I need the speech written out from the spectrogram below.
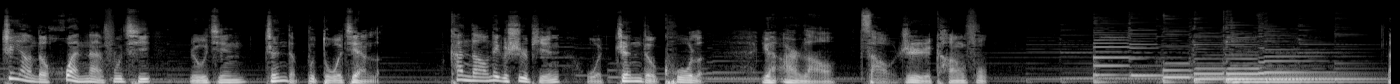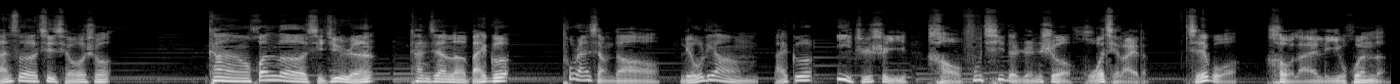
这样的患难夫妻，如今真的不多见了。”看到那个视频，我真的哭了。愿二老早日康复。蓝色气球说：“看《欢乐喜剧人》，看见了白鸽，突然想到流量白鸽一直是以好夫妻的人设火起来的，结果后来离婚了。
